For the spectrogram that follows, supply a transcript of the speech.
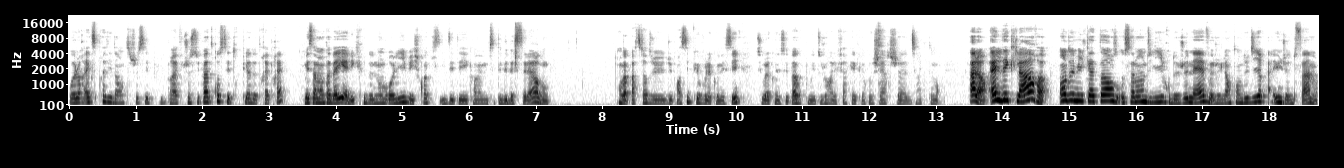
ou alors ex-présidente, je sais plus. Bref, je suis pas trop ces trucs-là de très près. Mais Samantha Bailey, elle écrit de nombreux livres et je crois qu'ils étaient quand même, c'était des best-sellers, donc on va partir du, principe que vous la connaissez. Si vous la connaissez pas, vous pouvez toujours aller faire quelques recherches euh, directement. Alors, elle déclare, en 2014, au Salon du Livre de Genève, je l'ai entendu dire à une jeune femme,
